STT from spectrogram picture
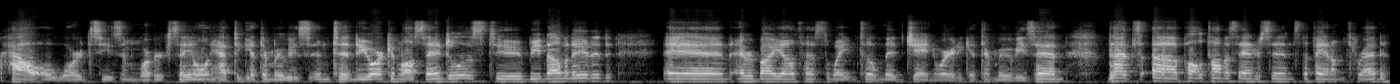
how award season works. They only have to get their movies into New York and Los Angeles to be nominated, and everybody else has to wait until mid January to get their movies. in. that's uh, Paul Thomas Anderson's The Phantom Thread.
